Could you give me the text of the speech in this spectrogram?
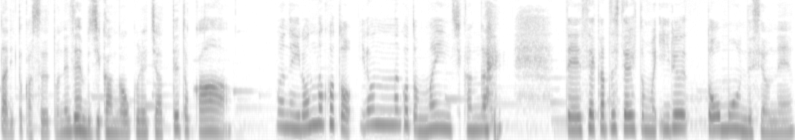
たりとかするとね全部時間が遅れちゃってとか。まあねいろんなこといろんなこと毎日考えて生活してる人もいると思うんですよね。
